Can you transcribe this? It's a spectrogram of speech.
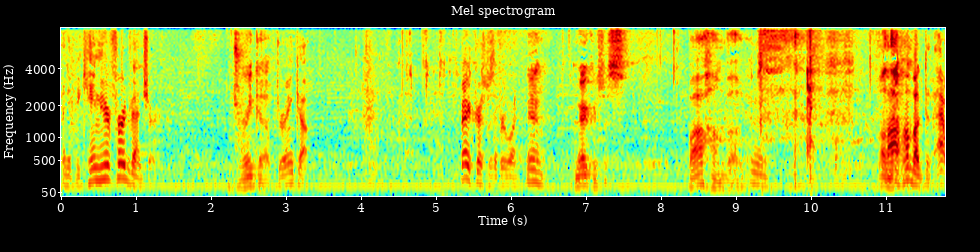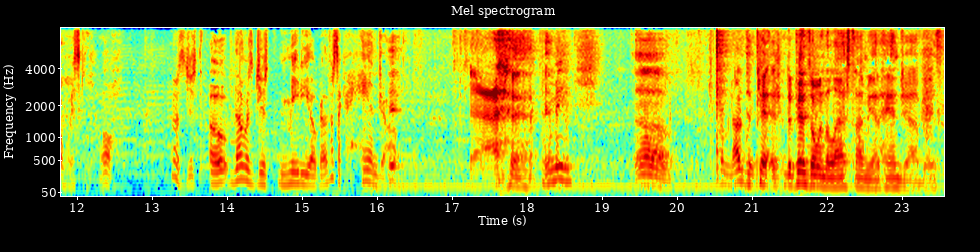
and if you came here for adventure, Drink up. drink up. Merry Christmas, everyone. Yeah. Merry Christmas. Bah humbug. On Bah humbug to that whiskey. Oh, that was just oh, that was just mediocre. That was like a hand job I mean, uh, from an ugly. Dep- it depends on when the last time you had a hand job is.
